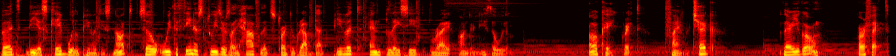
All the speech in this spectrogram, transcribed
but the escape wheel pivot is not. So with the thinnest tweezers I have, let's try to grab that pivot and place it right underneath the wheel. Okay, great. Final check. There you go. Perfect.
